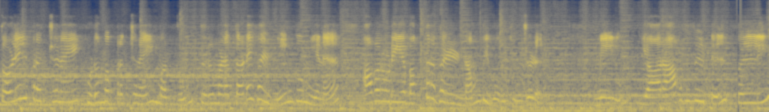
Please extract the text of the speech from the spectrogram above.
தொழில் பிரச்சனை குடும்ப பிரச்சனை மற்றும் திருமண தடைகள் நீங்கும் என அவருடைய பக்தர்கள் நம்பி வருகின்றனர். மேலும் யாராவது வீட்டில் பில்லி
